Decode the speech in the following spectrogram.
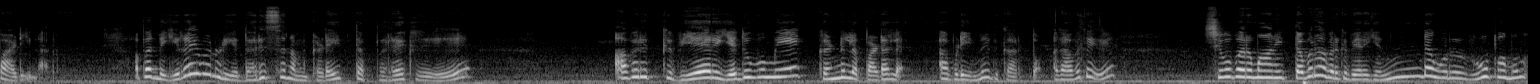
பாடினார். அப்போ இந்த இறைவனுடைய தரிசனம் கிடைத்த பிறகு அவருக்கு வேறு எதுவுமே கண்ணில் படலை அப்படின்னு இதுக்கு அர்த்தம். அதாவது சிவபெருமானை தவிர அவருக்கு வேறு எந்த ஒரு ரூபமும்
